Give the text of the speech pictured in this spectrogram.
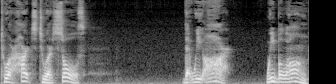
to our hearts, to our souls, that we are. We belong.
